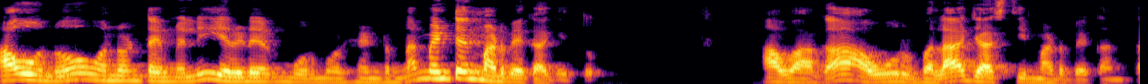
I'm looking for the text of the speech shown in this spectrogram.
ಅವನು ಒಂದೊಂದು ಟೈಮ್ನಲ್ಲಿ ಎರಡೆರಡು ಮೂರು ಮೂರು ಹೆಂಡ್ರನ್ನ ಮೇಂಟೈನ್ ಮಾಡಬೇಕಾಗಿತ್ತು. ಆವಾಗ ಅವ್ರ ಬಲ ಜಾಸ್ತಿ ಮಾಡಬೇಕಂತ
